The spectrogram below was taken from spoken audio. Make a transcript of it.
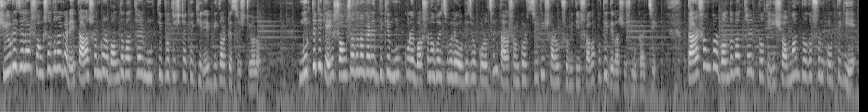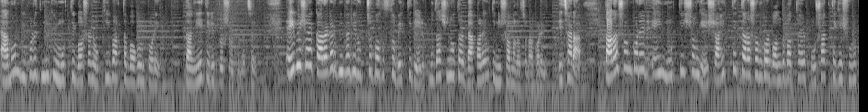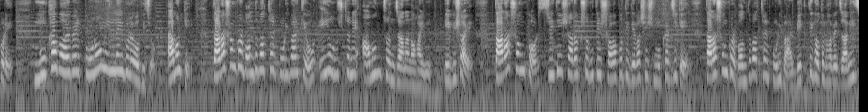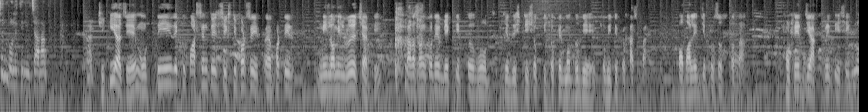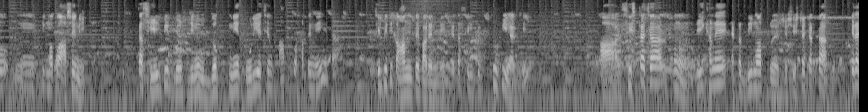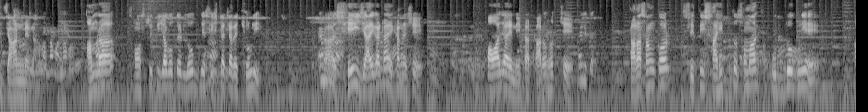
সিউড়ি জেলার সংশোধনাগারে তারাশঙ্কর বন্দ্যোপাধ্যায়ের মূর্তি প্রতিষ্ঠাকে ঘিরে বিতর্কের সৃষ্টি হলো। মূর্তিটিকে সংশোধনাগারের দিকে মুখ করে বসানো হয়েছে বলে অভিযোগ করেছেন তারাশঙ্কর স্মৃতি স্মারক সমিতির সভাপতি দেবাশিস মুখার্জি। তারাশঙ্কর বন্দ্যোপাধ্যায়ের প্রতি সম্মান প্রদর্শন করতে গিয়ে এমন বিপরীতমুখী মূর্তি বসানো কী বার্তা বহন করে? তা নিয়ে তিনি প্রশ্ন তুলেছেন। এই বিষয়ে কারাগার বিভাগের উচ্চপদস্থ ব্যক্তিদের উদাসীনতার ব্যাপারেও তিনি সমালোচনা করেন। এছাড়া তারাশঙ্করের এই মূর্তির সঙ্গে সাহিত্যিক তারাশঙ্কর বন্দ্যোপাধ্যায়ের পোশাক থেকে শুরু করে মুখাবয়বের কোনো মিল নেই বলে অভিযোগ। এমনকি তারাশঙ্কর বন্দ্যোপাধ্যায়ের পরিবারকেও এই অনুষ্ঠানে আমন্ত্রণ জানানো হয়নি। এ বিষয়ে তারাশঙ্কর স্মৃতি স্মারক সমিতির সভাপতি দেবাশিস মুখার্জিকে তারাশঙ্কর বন্দ্যোপাধ্যায়ের পরিবার ব্যক্তিগতভাবে জানিয়েছেন বলে তিনি জানান। হ্যাঁ ঠিকই আছে। মূর্তির একটু পার্সেন্টেজ সিক্সটি ফর্টি ফর্টির মিল অমিল রয়েছে আর কি। তারাশঙ্করের ব্যক্তিত্ব বোধ যে দৃষ্টিশক্তি চোখের মধ্য দিয়ে ছবিতে প্রকাশ পায়, কপালের যে প্রশস্ততা ঠোঁটের যে আকৃতি, সেগুলো ঠিকমতো আসেনি। তা শিল্পীর দোষ যিনি উদ্যোগ নিয়ে করিয়েছেন, তার তো হাতে নেই এটা। শিল্পী ঠিক আনতে পারেননি, এটা শিল্পীর ত্রুটি আর কি। আর শিষ্টাচার, শুনুন, এইখানে একটা দ্বিমত রয়েছে। শিষ্টাচারটা এটা জানবে না। আমরা সংস্কৃতি জগতের লোক যে শিষ্টাচারে চলি সেই জায়গাটা এখানে সে পাওয়া যায়নি তার কারণ হচ্ছে তারাশঙ্কর স্মৃতি সাহিত্য সমাজ উদ্যোগ নিয়ে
